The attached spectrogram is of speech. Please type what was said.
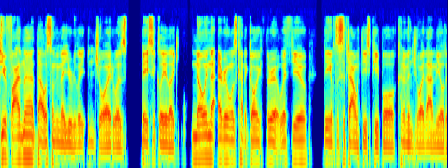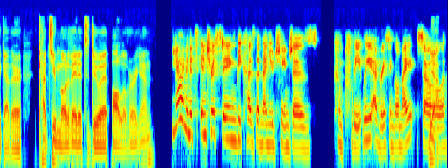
Do you find that that was something that you really enjoyed was basically like knowing that everyone was kind of going through it with you, being able to sit down with these people, kind of enjoy that meal together, kept you motivated to do it all over again? Yeah, I mean, it's interesting because the menu changes completely every single night. So Yeah.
